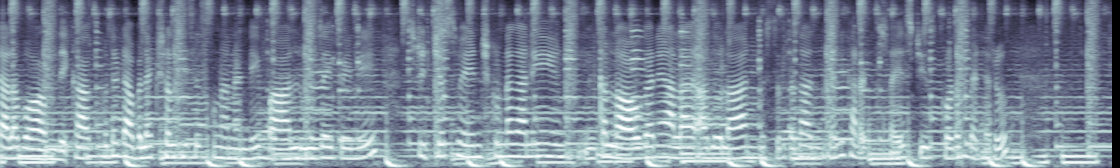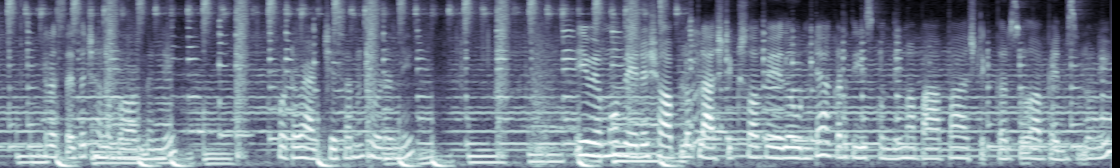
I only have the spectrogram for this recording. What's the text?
చాలా బాగుంది. కాకపోతే డబల్ ఎక్స్ఎల్ తీసేసుకున్నానండి. బాగా లూజ్ అయిపోయింది. స్టిచ్చెస్ వేయించుకున్నా కానీ ఇంకా లావుగానే అలా అదోలా అనిపిస్తుంది కదా. అందుకని కరెక్ట్ సైజ్ తీసుకోవడం బెటరు. డ్రెస్ అయితే చాలా బాగుందండి. ఫోటో యాడ్ చేశాను చూడండి. ఇవేమో వేరే షాప్లో ప్లాస్టిక్ షాప్ ఏదో ఉంటే అక్కడ తీసుకుంది మా పాప ఆ స్టిక్కర్స్ ఆ పెన్సిల్ని.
